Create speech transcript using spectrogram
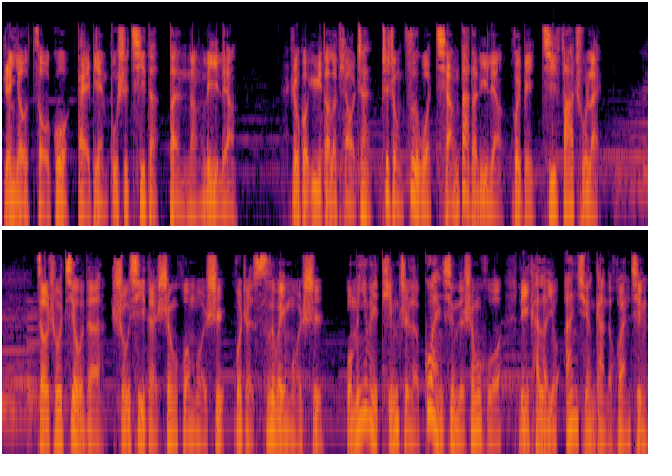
人有走过改变不适期的本能力量。如果遇到了挑战，这种自我强大的力量会被激发出来，走出旧的熟悉的生活模式或者思维模式。我们因为停止了惯性的生活，离开了有安全感的环境，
